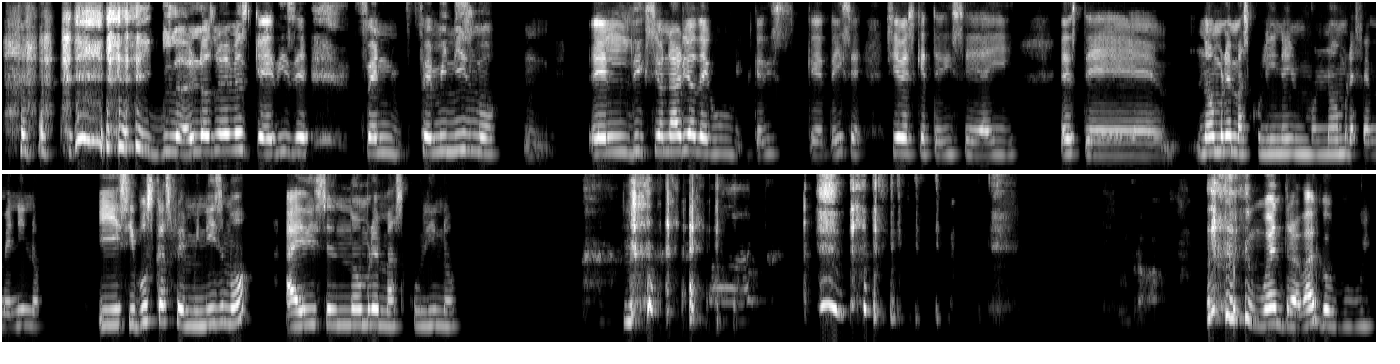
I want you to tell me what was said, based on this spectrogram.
Lo- los memes que dice feminismo, mm, el diccionario de Google que, dice, que te dice, si ves que te dice ahí este nombre masculino y nombre femenino. Y si buscas feminismo, ahí dice nombre masculino. Un trabajo. Buen trabajo, Google.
